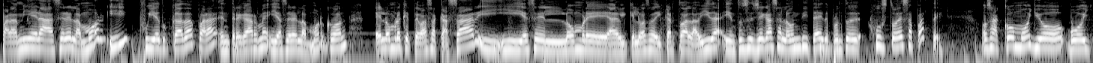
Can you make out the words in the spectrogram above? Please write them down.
Para mí era hacer el amor y fui educada para entregarme y hacer el amor con el hombre que te vas a casar y, y es el hombre al que le vas a dedicar toda la vida y entonces llegas a la ondita y de pronto justo esa parte. O sea, cómo yo voy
